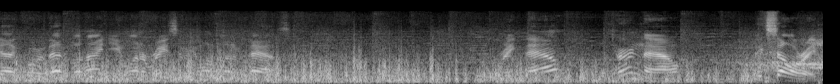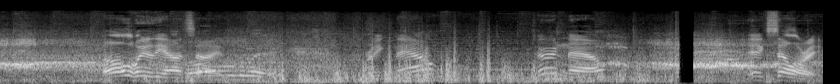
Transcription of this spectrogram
uh, Corvette behind you. You want to race him, you want to let him pass. Brake now, turn now, accelerate. All the way to the outside. All the way. Brake now, turn now, accelerate.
